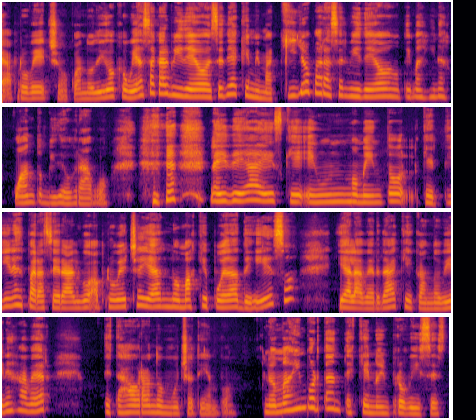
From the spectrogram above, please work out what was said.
aprovecho. Cuando digo que voy a sacar video, ese día que me maquillo para hacer video, no te imaginas cuántos videos grabo. la idea es que en un momento que tienes para hacer algo, aprovecha y haz lo más que puedas de eso. Y a la verdad que cuando vienes a ver, estás ahorrando mucho tiempo. Lo más importante es que no improvises,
